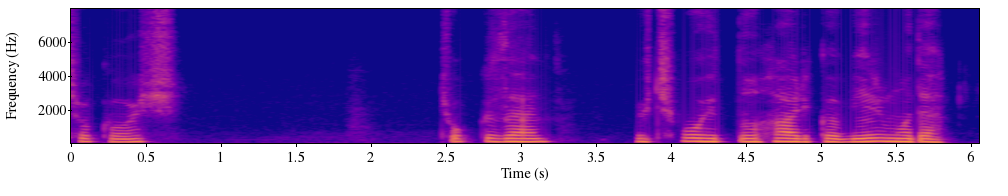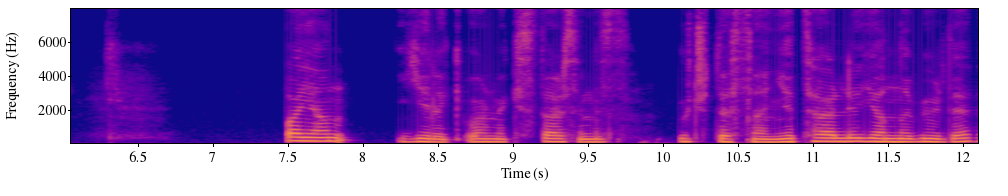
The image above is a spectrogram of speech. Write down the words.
çok hoş. Çok güzel. Üç boyutlu harika bir model. Bayan yelek örmek isterseniz 3 desen yeterli. Yanına bir de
